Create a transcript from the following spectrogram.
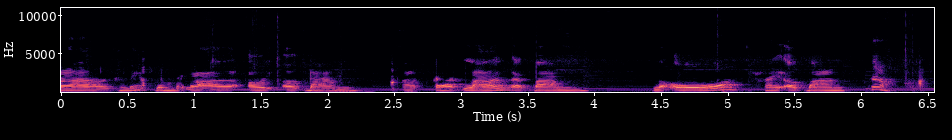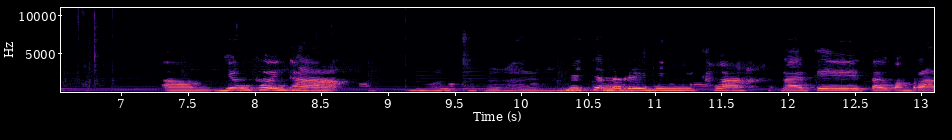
រើគ្នាបំរើឲ្យឲ្យបានកើតឡើងឲ្យបាន ល្អហើយឲ្យបានកាប់អឺយើងឃើញថាមានជនរីខ្លះដែលគេទៅបំរើ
